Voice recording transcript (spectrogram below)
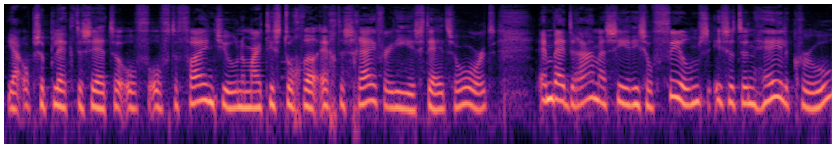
ja, op zijn plek te zetten of, of te fine-tunen. Maar het is toch wel echt de schrijver die je steeds hoort. En bij dramaseries of films is het een hele crew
